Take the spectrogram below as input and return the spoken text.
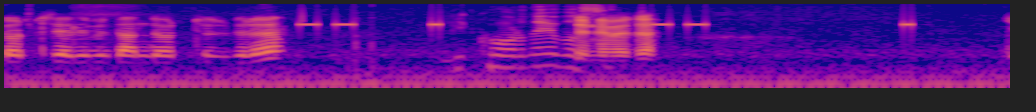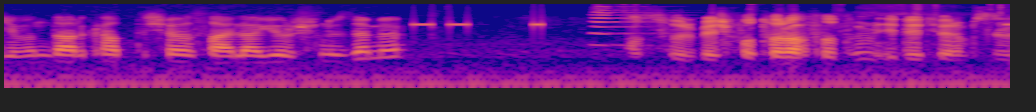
451'den 401'e Bir kornaya basın. Denemede. Given Dark adlı şahıs hala görüşünüzde mi? 05 fotoğrafladım iletiyorum size.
